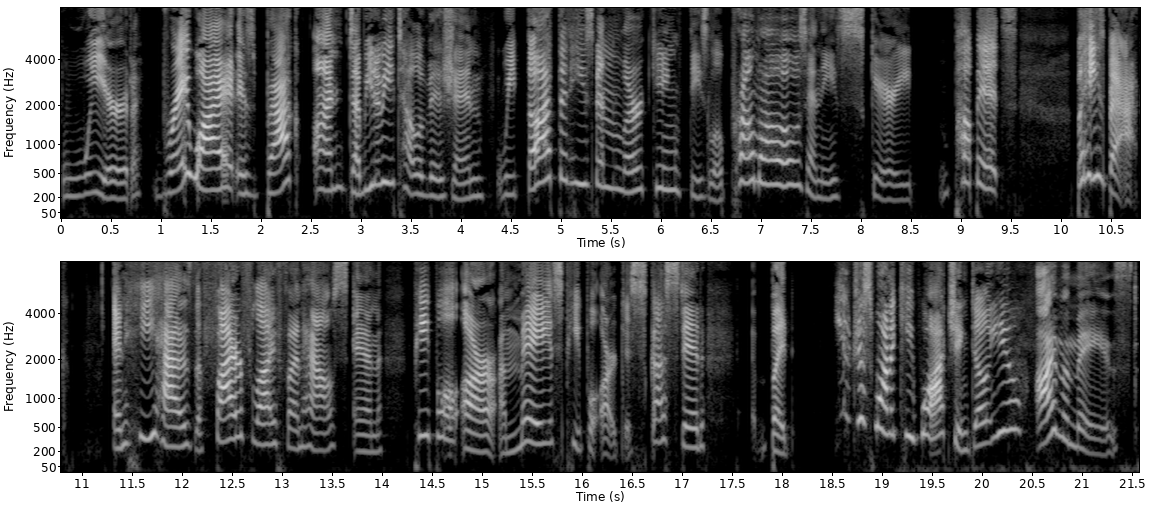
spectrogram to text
weird, Bray Wyatt is back on WWE television. We thought that he's been lurking with these little promos and these scary puppets, but he's back. And he has the Firefly Funhouse, and people are amazed, people are disgusted, but you just want to keep watching, don't you? I'm amazed.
